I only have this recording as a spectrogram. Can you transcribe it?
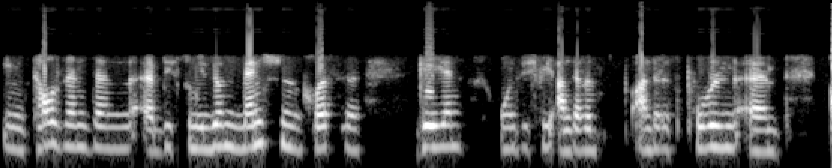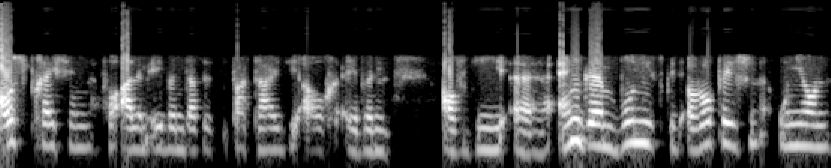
in Tausenden äh, bis zu Millionen Menschen Größe gehen und sich wie anderes, anderes Polen äh, aussprechen. Vor allem eben, das ist die Partei, die auch eben auf die äh, enge Bundes mit der Europäischen Union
